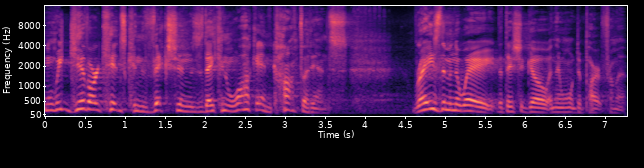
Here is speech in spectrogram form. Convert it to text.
When we give our kids convictions, they can walk in confidence, raise them in the way that they should go, and they won't depart from it.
